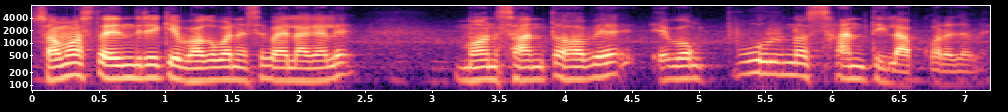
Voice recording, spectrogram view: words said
সমস্ত ইন্দ্রিয়কে ভগবানের সেবায় লাগালে মন শান্ত হবে এবং পূর্ণ শান্তি লাভ করা যাবে।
